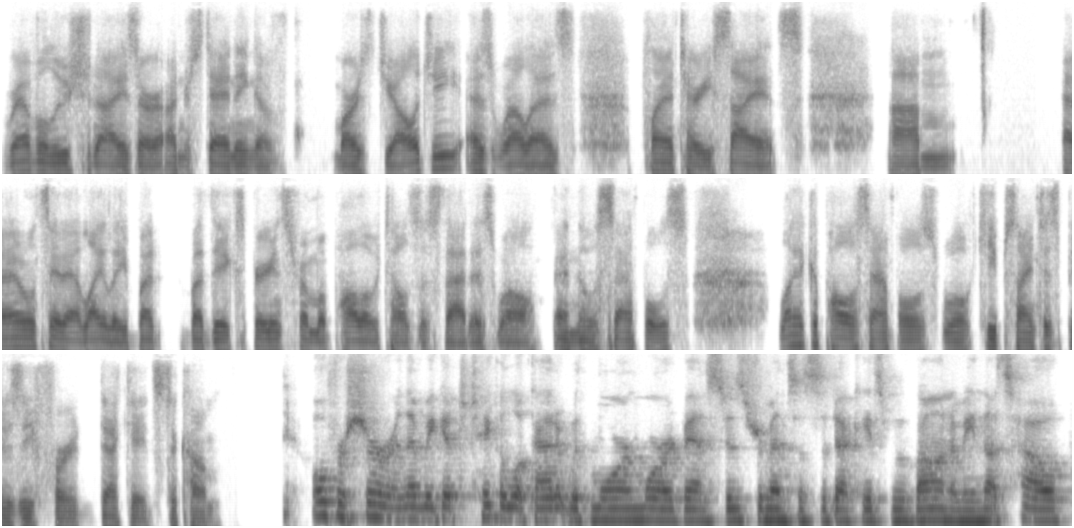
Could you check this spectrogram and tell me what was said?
revolutionize our understanding of Mars geology as well as planetary science. Um, and I don't say that lightly, but but the experience from Apollo tells us that as well. And those samples, like Apollo samples, will keep scientists busy for decades to come. Oh, for sure. And then we get to take a look at it with more and more advanced instruments as the decades move on. I mean, that's how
